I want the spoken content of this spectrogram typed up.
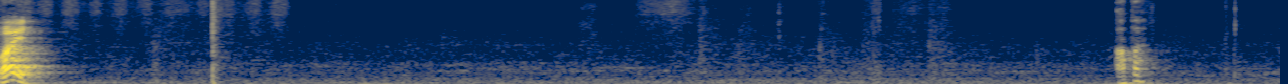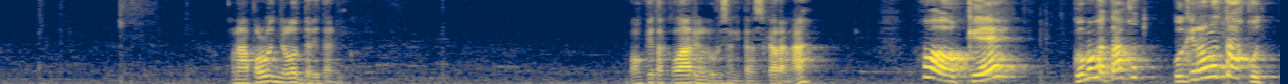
Woi. Apa? Kenapa lo nyelot dari tadi? Mau kita kelarin urusan kita sekarang, ah? Oke. Gue mah gak takut. Gue kira lo takut.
